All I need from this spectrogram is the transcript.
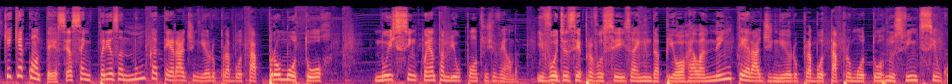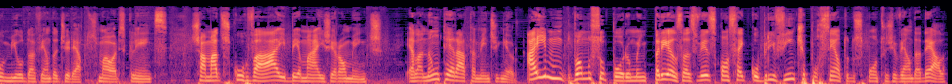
O que, que acontece? Essa empresa nunca terá dinheiro para botar promotor nos 50 mil pontos de venda. E vou dizer para vocês ainda pior, ela nem terá dinheiro para botar promotor nos 25 mil da venda direta dos maiores clientes, chamados curva A e B+, geralmente ela não terá também dinheiro. Aí, vamos supor, uma empresa às vezes consegue cobrir 20% dos pontos de venda dela.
